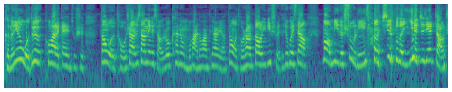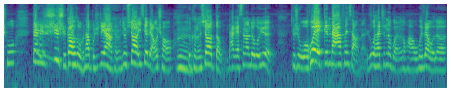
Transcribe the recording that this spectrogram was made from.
可能因为我对脱发的概念就是，当我的头上就像那个小的时候看那种魔法动画片一样，当我头上倒了一滴水，它就会像茂密的树林一样迅速的一夜之间长出。但是事实告诉我们，它不是这样，可能就需要一些疗程，就可能需要等大概三到六个月。就是我会跟大家分享的。如果它真的管用的话，我会在我的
